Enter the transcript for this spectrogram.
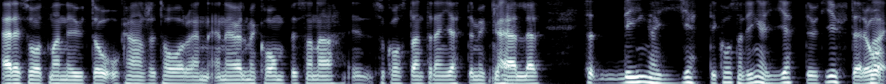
är det så att man är ute och, och kanske tar en, en öl med kompisarna eh, så kostar inte den jättemycket Nej. heller. Så det är inga jättekostnader, det är inga jätteutgifter. Och Nej.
